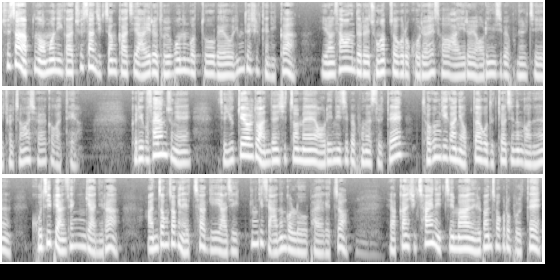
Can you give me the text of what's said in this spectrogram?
출산 앞둔 어머니가 출산 직전까지 아이를 돌보는 것도 매우 힘드실 테니까 이런 상황들을 종합적으로 고려해서 아이를 어린이집에 보낼지 결정하셔야 할 것 같아요. 그리고 사연 중에 이제 6개월도 안 된 시점에 어린이집에 보냈을 때 적응 기간이 없다고 느껴지는 거는 고집이 안 생긴 게 아니라 안정적인 애착이 아직 생기지 않은 걸로 봐야겠죠. 약간씩 차이는 있지만 일반적으로 볼 때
